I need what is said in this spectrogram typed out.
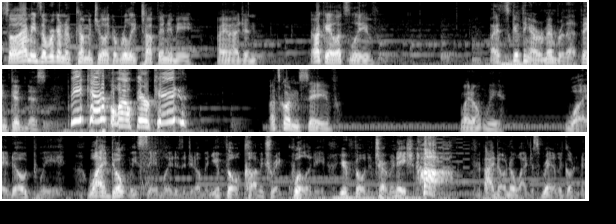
So that means that we're gonna come into like a really tough enemy, I imagine. Okay, let's leave. It's a good thing I remember that, thank goodness. Be careful out there, kid! Let's go ahead and save. Why don't we? Why don't we? Why don't we save, ladies and gentlemen? You feel common tranquility. You're full of determination. Ha! I don't know why I just randomly go to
